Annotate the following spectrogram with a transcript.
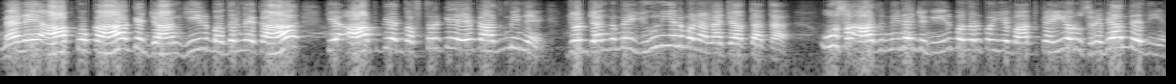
मैंने आपको कहा कि जहांगीर बदर ने कहा कि आपके दफ्तर के एक आदमी ने जो जंग में यूनियन बनाना चाहता था उस आदमी ने जहांगीर बदर को यह बात कही और उसने बयान दे दिया।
